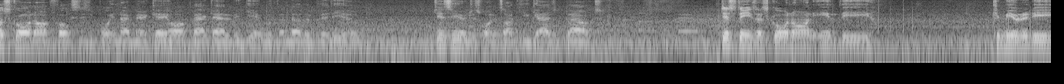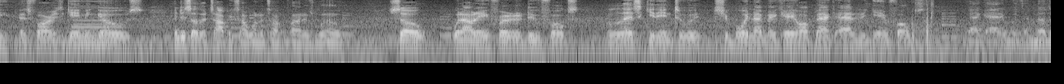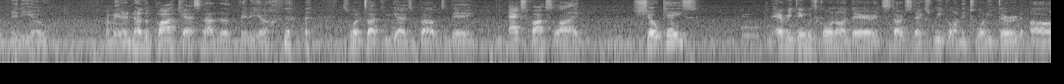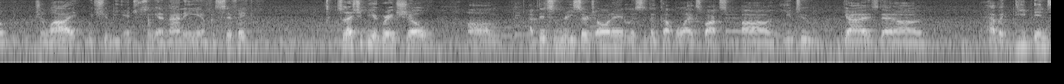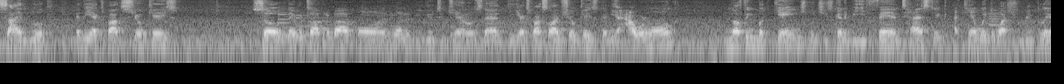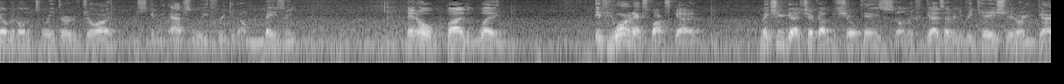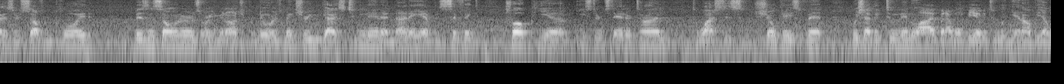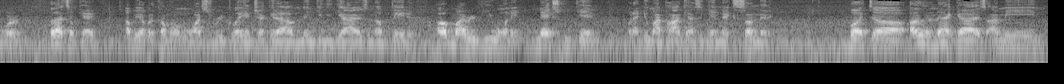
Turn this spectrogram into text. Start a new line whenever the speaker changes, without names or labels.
What's going on, folks? Is your boy Nightmare K Hawk back at it again with another video. Just here, just want to talk to you guys about just things that's going on in the community as far as gaming goes, and just other topics I want to talk about as well. So, without any further ado, folks, let's get into it. It's your boy Nightmare K Hawk back at it again, folks. Back at it with another video. I made another podcast, not another video. Just want to talk to you guys about today the Xbox Live showcase. Everything what's going on there. It starts next week on the 23rd of July, which should be interesting at 9 a.m. Pacific. So that should be a great show. Um, I did some research on it, listened to a couple Xbox uh, YouTube guys that uh, have a deep inside look at the Xbox showcase. So they were talking about on one of the YouTube channels that the Xbox Live Showcase is going to be an hour long, nothing but games, which is going to be fantastic. I can't wait to watch the replay of it on the 23rd of July, which is going to be absolutely freaking amazing. And oh, by the way, if you are an Xbox guy, make sure you guys check out the showcase. Um, if you guys have any vacation or you guys are self-employed business owners, or even entrepreneurs, make sure you guys tune in at 9 a.m. Pacific, 12 p.m. Eastern Standard Time to watch this showcase event. Wish I could tune in live, but I won't be able to again. I'll be at work, but that's okay. I'll be able to come home and watch the replay and check it out, and then give you guys an update of my review on it next weekend when I do my podcast again next Sunday. But uh, other than that, guys, I mean,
